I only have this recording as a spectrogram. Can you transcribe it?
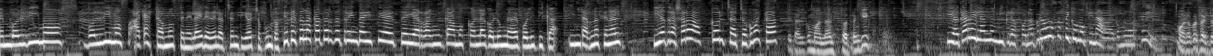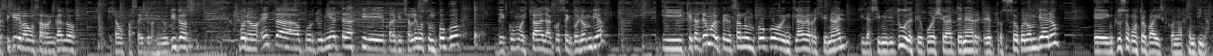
Bien, volvimos, volvimos, acá estamos en el aire del 88.7, son las 14.37 y arrancamos con la columna de política internacional y otra yerbas con Chacho, ¿cómo estás? ¿Qué tal? ¿Cómo andan? ¿Todo tranquilo? Sí, acá arreglando el micrófono, pero vos hace como que nada, como sí. Bueno, perfecto, si quieres vamos arrancando, estamos pasaditos unos minutitos. Bueno, esta oportunidad traje para que charlemos un poco de cómo está la cosa en Colombia y que tratemos de pensarlo un poco en clave regional y las similitudes que puede llegar a tener el proceso colombiano, eh, incluso con nuestro país, con la Argentina.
